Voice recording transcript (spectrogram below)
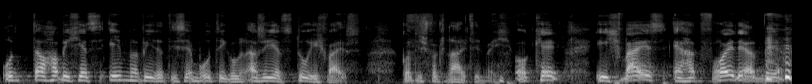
Und da habe ich jetzt immer wieder diese Ermutigungen. Also jetzt du, ich weiß, Gott ist verknallt in mich. Okay? Ich weiß, er hat Freude an mir.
